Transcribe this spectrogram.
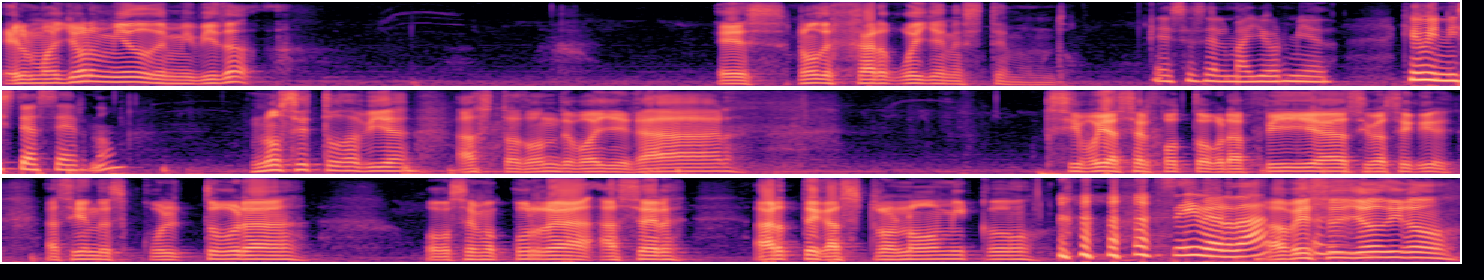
el mayor miedo de mi vida es no dejar huella en este mundo. Ese es el mayor miedo. ¿Qué viniste a hacer, no? No sé todavía hasta dónde voy a llegar si voy a hacer fotografías, si voy a seguir haciendo escultura, o se me ocurre hacer arte gastronómico. sí, ¿verdad? A veces yo digo,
